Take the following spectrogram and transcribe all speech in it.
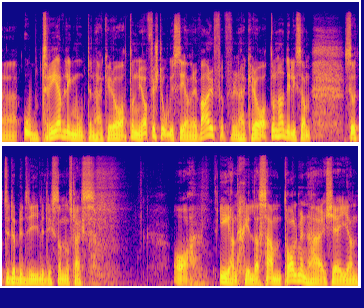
uh, otrevlig mot den här kuratorn. Jag förstod ju senare varför. För den här kuratorn hade liksom suttit och bedrivit liksom någon slags uh, enskilda samtal med den här tjejen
